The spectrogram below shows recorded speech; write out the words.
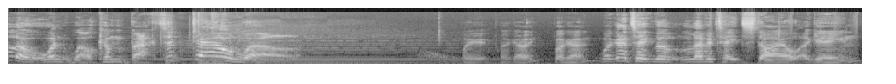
Hello and welcome back to Downwell. We, we're going, we're going. We're going to take the levitate style again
